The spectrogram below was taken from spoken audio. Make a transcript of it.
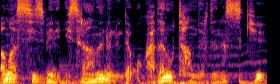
Ama siz beni İsra'nın önünde o kadar utandırdınız ki...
